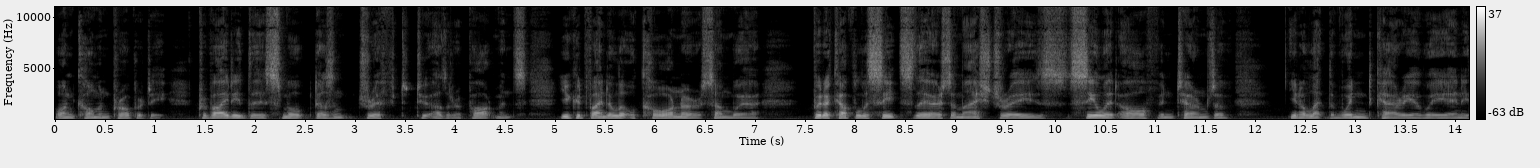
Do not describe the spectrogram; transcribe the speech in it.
on common property, provided the smoke doesn't drift to other apartments. You could find a little corner somewhere put a couple of seats there, some ashtrays, seal it off in terms of, you know, let the wind carry away any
